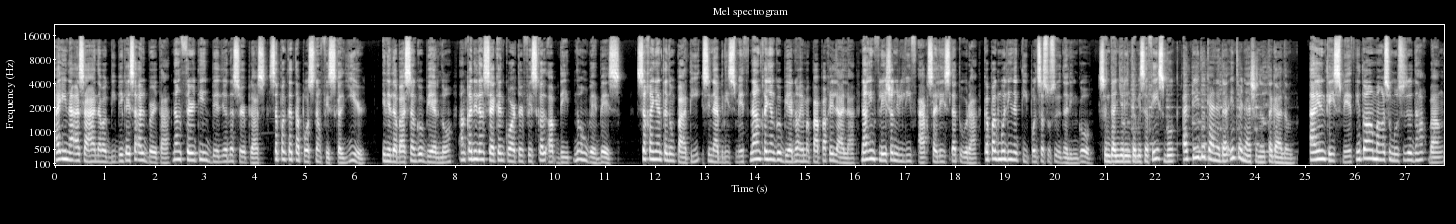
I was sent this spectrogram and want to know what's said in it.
ay inaasahan na magbibigay sa Alberta ng 13 billion na surplus sa pagtatapos ng fiscal year. Inilabas ng gobyerno ang kanilang second quarter fiscal update noong Webes. Sa kanyang talumpati, sinabi ni Smith na ang kanyang gobyerno ay magpapakilala ng Inflation Relief Act sa legislatura kapag muling nagtipon sa susunod na linggo. Sundan niyo rin kami sa Facebook at Radio Canada International Tagalog. Ayon kay Smith, ito ang mga sumusunod na hakbang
